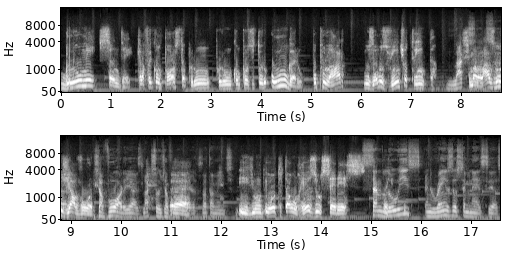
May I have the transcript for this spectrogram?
Gloomy Sunday, que ela foi composta por um, por um compositor húngaro popular nos anos 20 ou 30. Laxo, chama Laszlo Javor. Javor, yes. Laszlo Javor, é. exatamente. E, um, e outro tá um Rezo Ceres. Sam né? Lewis and Renzo Semenes, yes.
